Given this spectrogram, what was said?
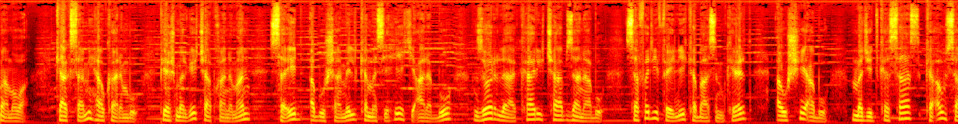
مامەوە کاکسامی هاوکارم بوو پێشمەرگەی چاپخانەمان سعید ئەبوو شامیل کە مەسیحەیەکی عرب بوو زۆر لە کاری چاپ زانا بوو سەفری فەیلی کە باسم کرد ئەو شیع بوو مەجید کەساس کە ئەو سا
